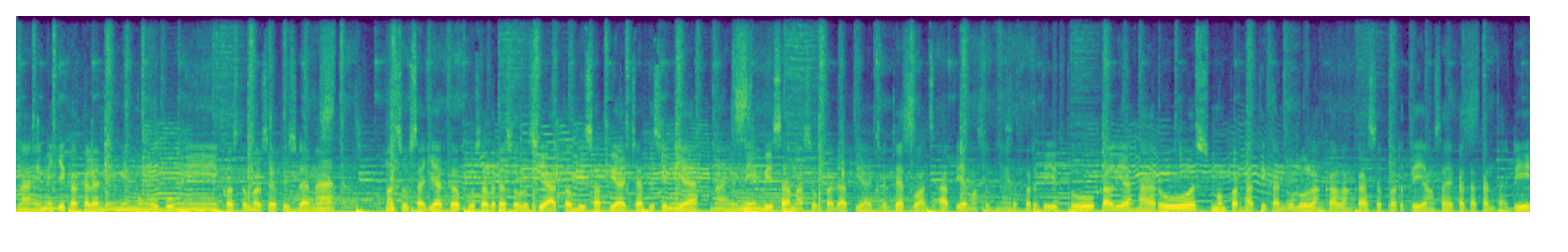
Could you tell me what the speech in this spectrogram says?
Nah, ini jika kalian ingin menghubungi customer service Dana, masuk saja ke pusat resolusi atau bisa via chat di sini ya. Nah, ini bisa masuk pada via chat, chat WhatsApp ya maksudnya. Seperti itu, kalian harus memperhatikan dulu langkah-langkah seperti yang saya katakan tadi.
